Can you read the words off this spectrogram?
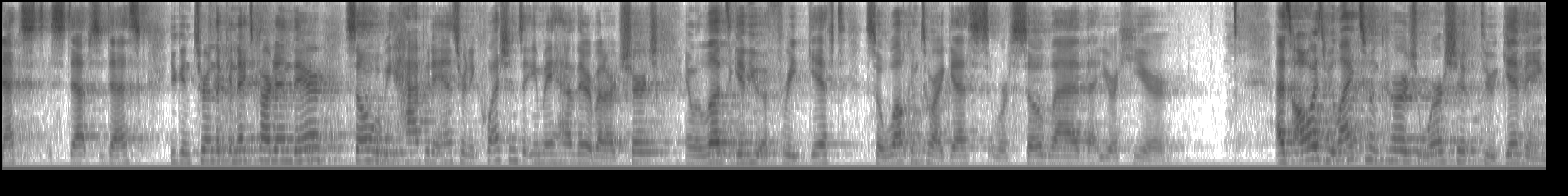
next steps desk. You can turn the Connect card in there. Someone will be happy to answer any questions that you may have there about our church, and we'd love to give you a free gift. So, welcome to our guests. We're so glad that you're here. As always, we like to encourage worship through giving.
